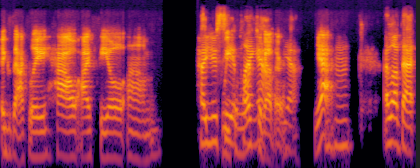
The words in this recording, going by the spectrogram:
exactly how I feel, um, how you see it playing together. Yeah. Yeah. Mm-hmm. I love that.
